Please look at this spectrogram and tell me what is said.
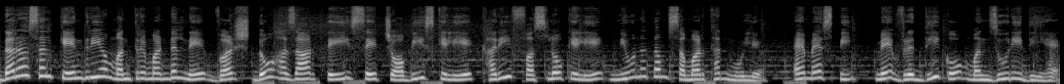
दरअसल, केंद्रीय मंत्रिमंडल ने वर्ष 2023 से 24 के लिए खरीफ फ़सलों के लिए न्यूनतम समर्थन मूल्य एमएसपी में वृद्धि को मंजूरी दी है।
